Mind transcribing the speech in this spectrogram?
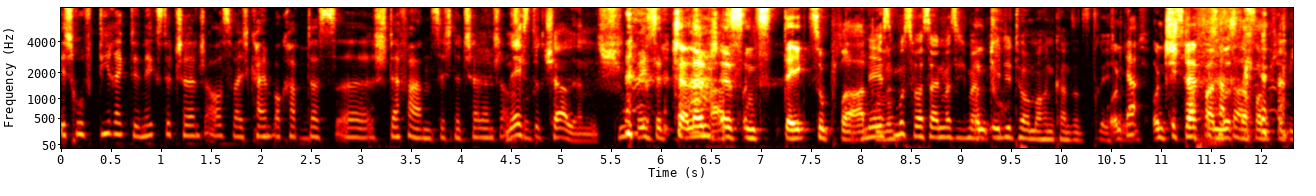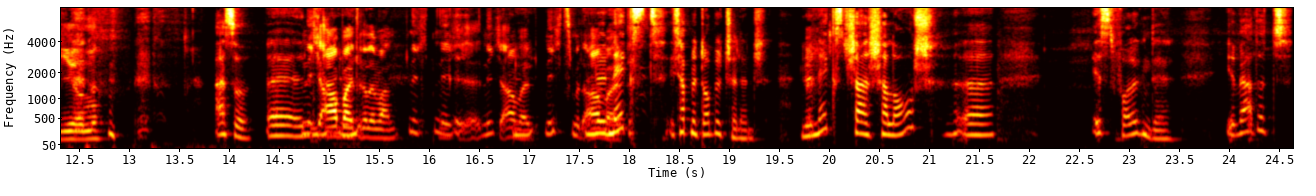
ich rufe direkt die nächste Challenge aus, weil ich keinen Bock habe, dass äh, Stefan sich eine Challenge aussucht. Nächste Challenge. Nächste Challenge ist, ein Steak zu braten. Nee, es muss was sein, was ich meinem Und- Editor machen kann, sonst drehe ich und. Ja, und ich Stefan hab- muss ich hab was. davon probieren. Also, äh, Nicht arbeitrelevant, nicht, nicht, äh, nicht Arbeit, nichts mit Le Arbeit. Next, ich habe eine Doppel-Challenge. Le Next Cha- Challenge äh, ist folgende. Ihr werdet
